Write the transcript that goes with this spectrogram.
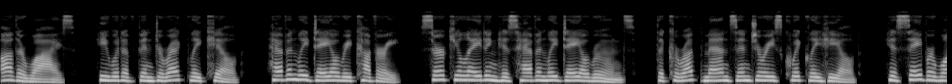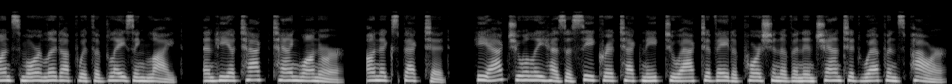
Otherwise, he would have been directly killed. Heavenly Dao recovery, circulating his heavenly Dao runes. The corrupt man's injuries quickly healed. His saber once more lit up with a blazing light and he attacked Tang Wan'er. Unexpected. He actually has a secret technique to activate a portion of an enchanted weapon's power.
